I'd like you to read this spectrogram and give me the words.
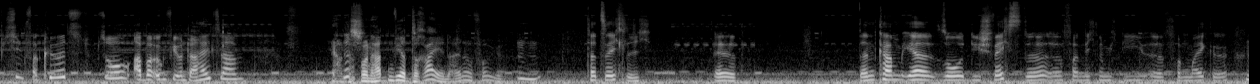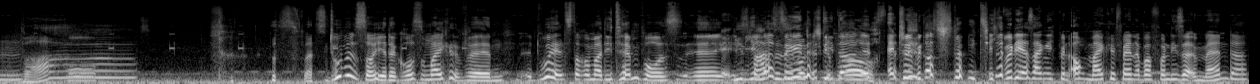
Bisschen verkürzt, so, aber irgendwie unterhaltsam. Ja, und davon hatten wir drei in einer Folge. Mhm. Tatsächlich. Äh, dann kam eher so die schwächste, äh, fand ich nämlich die äh, von Michael. Mhm. Was? Das weißt Du bist doch hier der große Michael-Fan. Du hältst doch immer die Tempos. Äh, in diesmal hat jeder Szene, die da ist. Entschuldigung, das stimmt. Ich würde ja sagen, ich bin auch Michael-Fan, aber von dieser Amanda.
